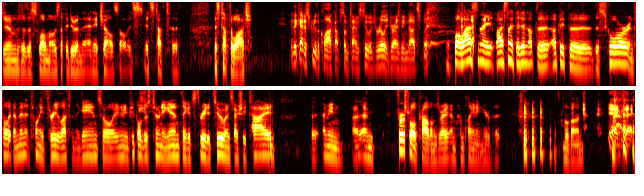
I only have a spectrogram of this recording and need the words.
zooms or the slow mos that they do in the NHL. So it's it's tough to it's tough to watch. And they kind of screw the clock up sometimes too, which really drives me nuts. But Well, last night, last night they didn't up the update the the score until like a minute twenty three left in the game. So I mean, people just tuning in think it's three to two and it's actually tied. But I mean, I, I'm first world problems, right? I'm complaining here, but let's move on. yeah, exactly.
